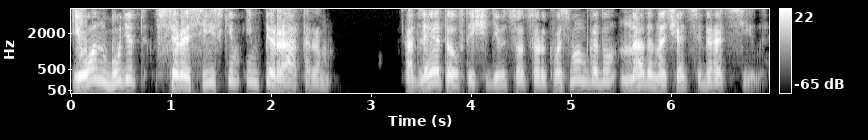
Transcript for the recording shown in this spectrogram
и он будет всероссийским императором, а для этого в 1948 году надо начать собирать силы.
